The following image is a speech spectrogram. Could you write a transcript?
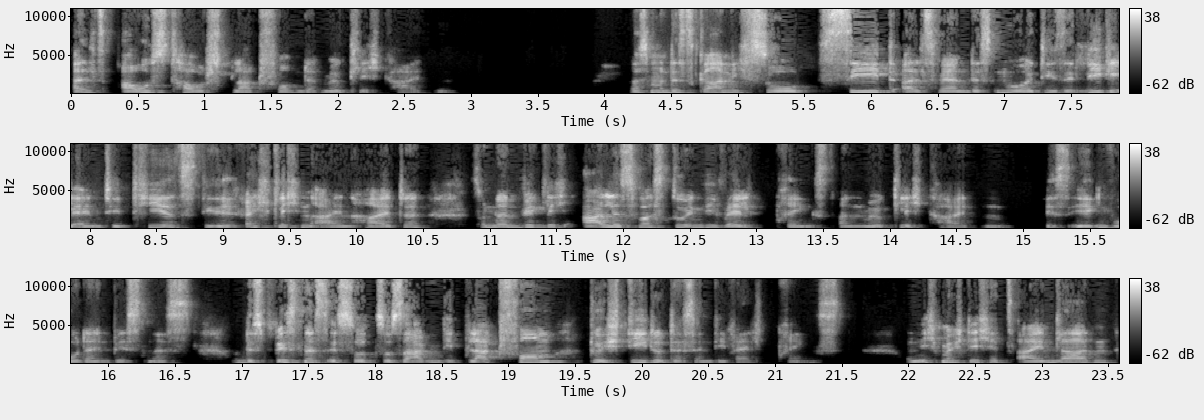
als Austauschplattform der Möglichkeiten dass man das gar nicht so sieht, als wären das nur diese Legal Entities, die rechtlichen Einheiten, sondern wirklich alles, was du in die Welt bringst an Möglichkeiten, ist irgendwo dein Business. Und das Business ist sozusagen die Plattform, durch die du das in die Welt bringst. Und ich möchte dich jetzt einladen,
